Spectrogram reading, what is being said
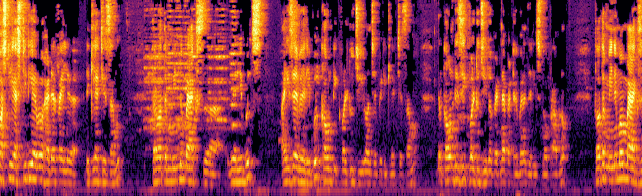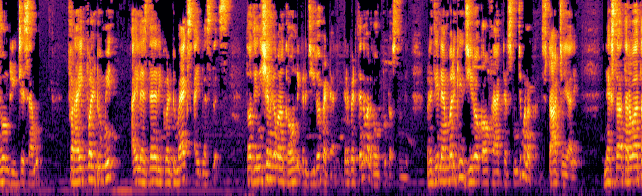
ఫస్ట్ ఈ ఎస్టీడీఐఓ హెడర్ ఫైల్ డిక్లేర్ చేసాము తర్వాత min max variables I is a variable count equal to zero అని చెప్పి డిక్లేర్ చేసాము ఇక్కడ count is equal to zero పెట్టినా పెట్టకపోయినా దెర్ ఈస్ నో ప్రాబ్లం తర్వాత మినిమం మ్యాక్సిమం రీడ్ చేసాము for I equal to min I less than equal to max I plus plus తర్వాత ఇనిషియల్గా మనం కౌంట్ ఇక్కడ జీరో పెట్టాలి. ఇక్కడ పెడితేనే మనకు అవుట్పుట్ వస్తుంది. ప్రతి నెంబర్కి జీరో కౌ ఫ్యాక్టర్స్ నుంచి మనం స్టార్ట్ చేయాలి. నెక్స్ట్ ఆ తర్వాత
